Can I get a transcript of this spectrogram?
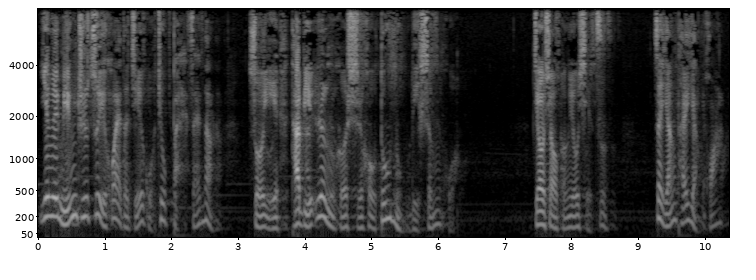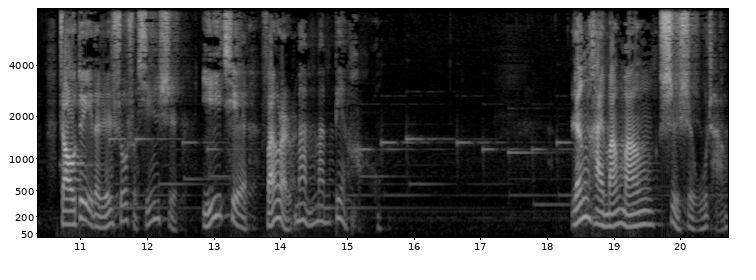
因为明知最坏的结果就摆在那儿，所以他比任何时候都努力生活，教小朋友写字。在阳台养花，找对的人说说心事，一切反而慢慢变好。人海茫茫，世事无常，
